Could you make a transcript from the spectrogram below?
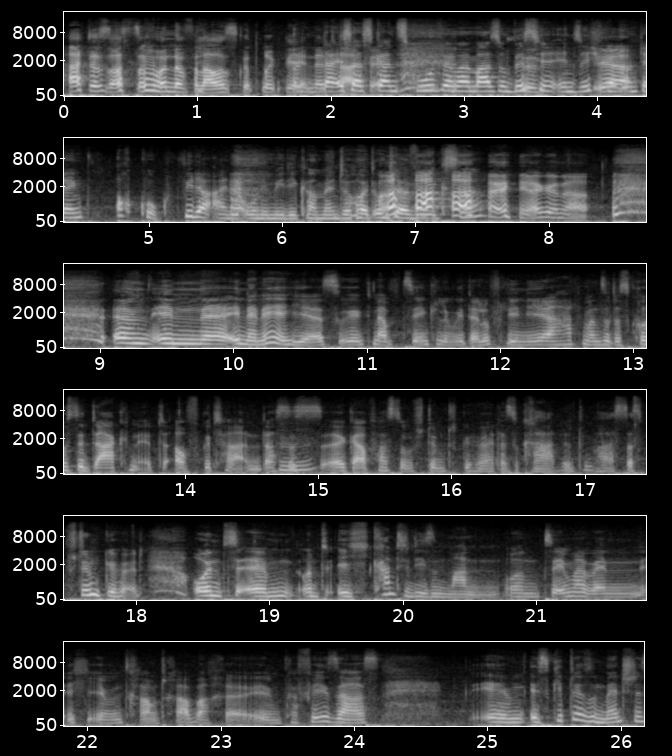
das hast du wundervoll ausgedrückt. Ja, da Tat, ist das ja. ganz gut, wenn man mal so ein bisschen in sich ja. und denkt, ach guck, wieder einer ohne Medikamente heute unterwegs. Ne? ja, genau. Ähm, in, äh, in der Nähe hier, ist knapp 10 Kilometer Luftlinie, hat man so das größte Darknet aufgetan, das mhm. es äh, gab. Hast du bestimmt gehört. Also gerade du hast das bestimmt gehört. Und, ähm, und ich kannte diesen Mann. Und immer wenn ich im Traum Trabach äh, im Café saß, ähm, es gibt ja so Menschen,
